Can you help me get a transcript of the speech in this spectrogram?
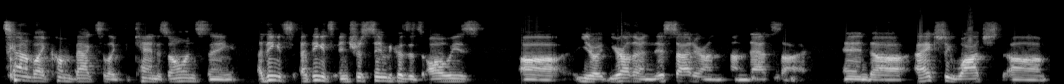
it's kind of like come back to like the Candace Owens thing. I think it's I think it's interesting because it's always uh, you know you're either on this side or on on that side. And uh, I actually watched. Um,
